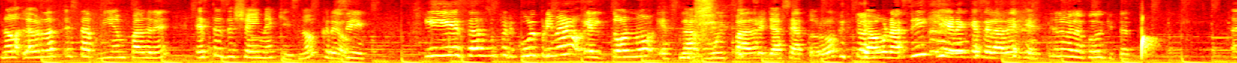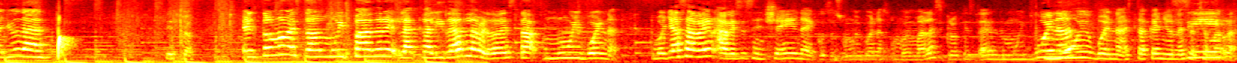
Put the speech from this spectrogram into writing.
No, la verdad está bien padre. Este es de Shane X, ¿no? Creo. Sí. Y está súper cool. Primero, el tono está muy padre, ya se atoró. Y aún así quiere que se la dejen. Ya no me la puedo quitar. Ayuda. Listo. El tono está muy padre, la calidad la verdad está muy buena. Como ya saben, a veces en Shane hay cosas muy buenas o muy malas. Creo que esta es muy buena. Muy buena, está cañona Sí, esa chamarra.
